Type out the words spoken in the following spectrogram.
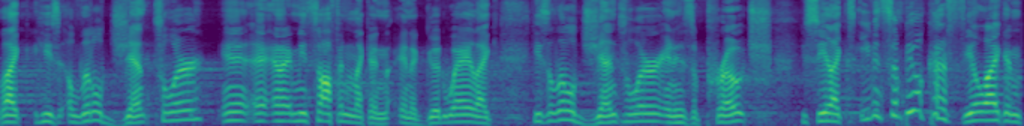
Like he's a little gentler, and I mean softened like in, in a good way. Like he's a little gentler in his approach. You see, like even some people kind of feel like, and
